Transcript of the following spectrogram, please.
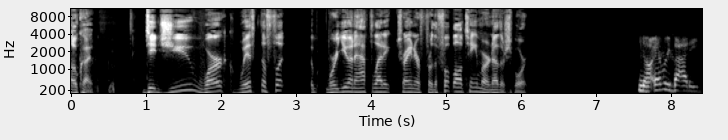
Okay. Did you work with the foot? Were you an athletic trainer for the football team or another sport? No, everybody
